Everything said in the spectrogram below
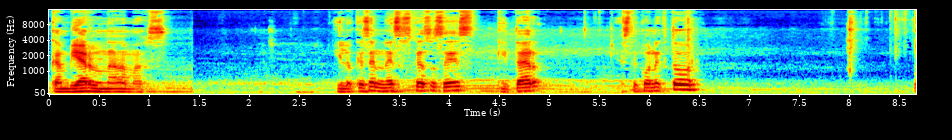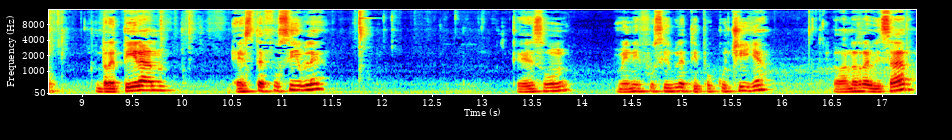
cambiarlo nada más. Y lo que hacen en esos casos es quitar este conector, retiran este fusible, que es un mini fusible tipo cuchilla, lo van a revisar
